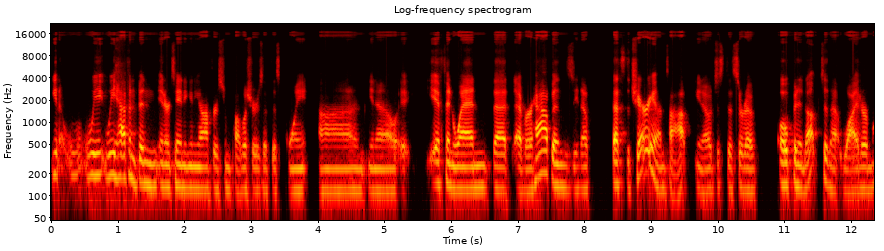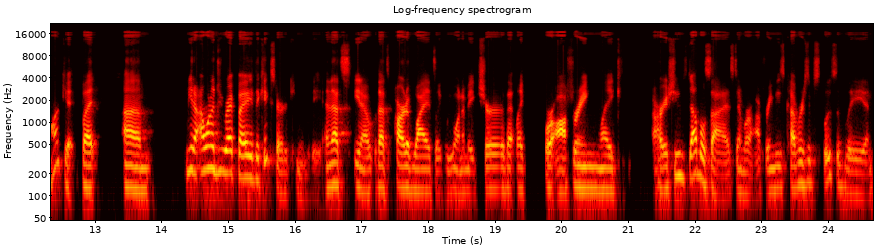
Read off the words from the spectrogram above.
you know, we we haven't been entertaining any offers from publishers at this point. Um, you know, it, if and when that ever happens, you know, that's the cherry on top. You know, just to sort of open it up to that wider market. But um, you know, I want to do right by the Kickstarter community. And that's, you know, that's part of why it's like we want to make sure that like we're offering like our issues double sized and we're offering these covers exclusively and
